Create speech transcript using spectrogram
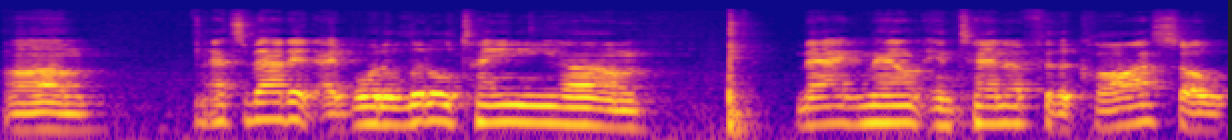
Um, that's about it. I bought a little tiny um, mag mount antenna for the car. So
